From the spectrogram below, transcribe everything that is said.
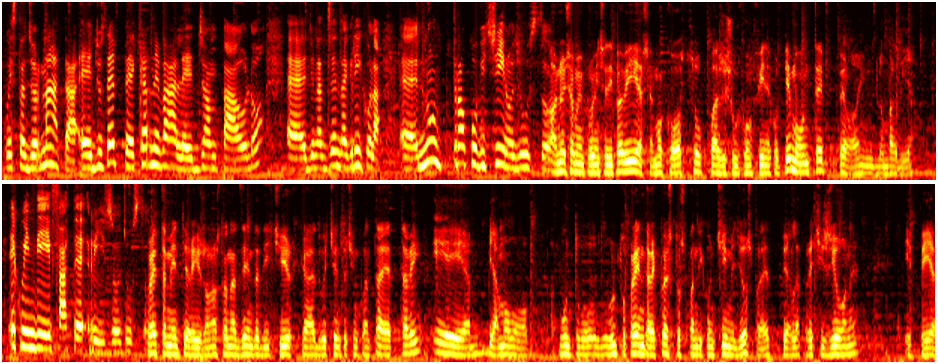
questa giornata, è Giuseppe Carnevale Giampaolo eh, di un'azienda agricola eh, non troppo vicino, giusto? No, noi siamo in provincia di Pavia, siamo a Cozzo, quasi sul confine col Piemonte, però in Lombardia. E quindi fate riso, giusto? Prettamente riso, la nostra è un'azienda di circa 250 ettari e abbiamo appunto voluto prendere questo spandiconcime Geospread per la precisione e per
